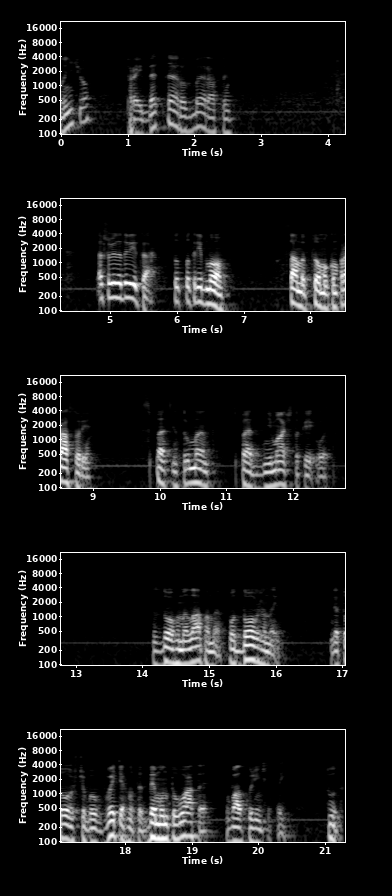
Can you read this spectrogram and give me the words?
Ну нічого, прийдеться розбирати. Так що, люди, дивіться, тут потрібно саме в цьому компресорі спецінструмент, спецзнімач такий ось з довгими лапами, подовжений, для того, щоб витягнути, демонтувати вал колінчастий. Тут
